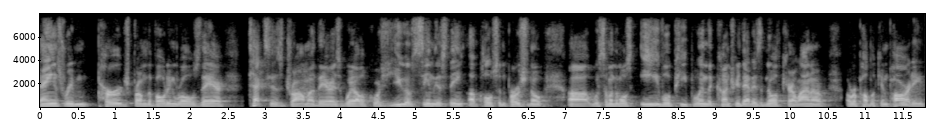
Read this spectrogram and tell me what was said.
re- purged from the voting rolls there. Texas drama there as well. Of course, you have seen this thing up close and personal uh, with some of the most evil people in the country. That is the North Carolina Republican Party.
